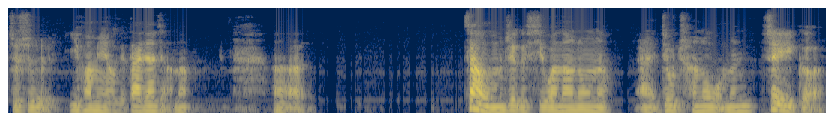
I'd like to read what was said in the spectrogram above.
这是一方面要给大家讲的，呃，在我们这个习惯当中呢，哎，就成了我们这个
